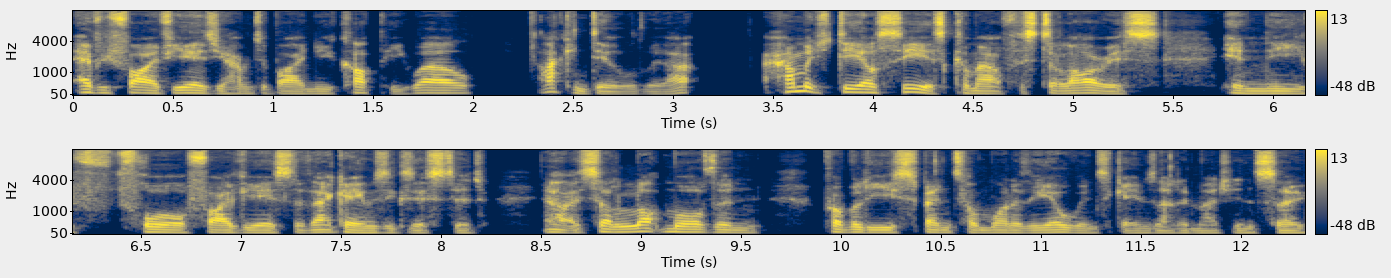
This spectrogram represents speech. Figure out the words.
every five years you have to buy a new copy, well, I can deal with that how much DLC has come out for Stellaris in the four or five years that that game has existed? Now, it's a lot more than probably you spent on one of the Illwinter games, I'd imagine. So,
